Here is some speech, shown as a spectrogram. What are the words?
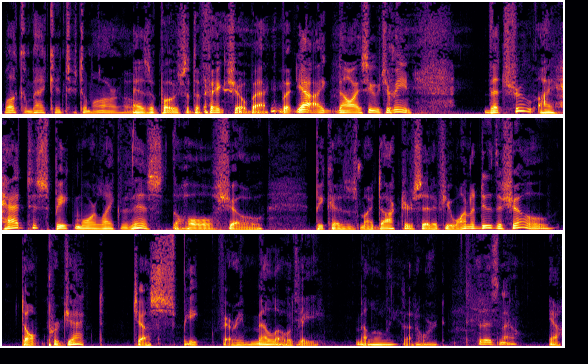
welcome back into tomorrow. as opposed to the fake show back. But yeah, I, now I see what you mean. That's true. I had to speak more like this the whole show because my doctor said if you want to do the show, don't project. Just speak very mellowly. Mellowly, is that a word? it is now. Yeah,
